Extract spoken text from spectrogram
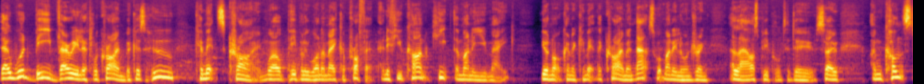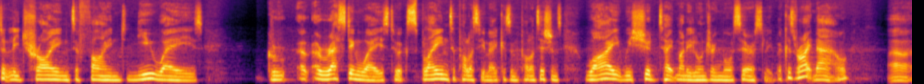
there would be very little crime because who commits crime? Well, people who want to make a profit. And if you can't keep the money you make, you're not going to commit the crime. And that's what money laundering allows people to do. So I'm constantly trying to find new ways, gr- arresting ways to explain to policymakers and politicians why we should take money laundering more seriously. Because right now, uh,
